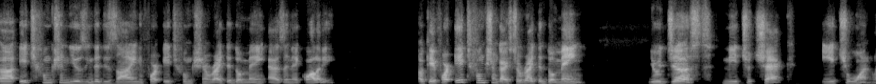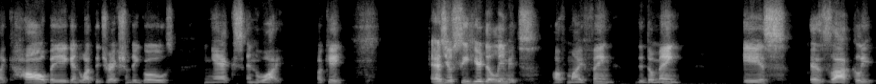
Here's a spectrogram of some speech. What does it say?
uh, each function using the design for each function, write the domain as an equality. Okay, for each function, guys, to write the domain, you just need to check each one, like how big and what the direction they goes in x and y. Okay. As you see here, the limits of my thing, the domain, is exactly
